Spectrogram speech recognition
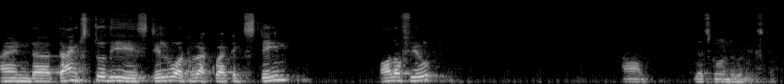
And uh, thanks to the Stillwater Aquatics team, all of you. Um, let's go on to the next one.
